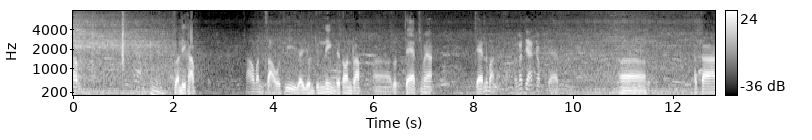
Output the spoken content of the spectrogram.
ครับสวัสดีครับ เช้าวันเสาร์ที่ยายยนต์จุนนิ่งไปต้อนรับอ่ารถแจ๊สใช่ไหมฮะแจ๊สหรือเปล่าผมนัดแจ๊ดครับแจ๊สอ่าอาการ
